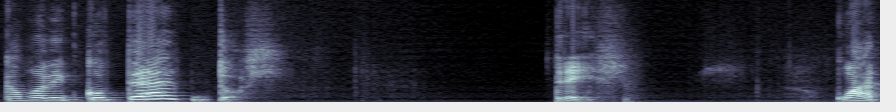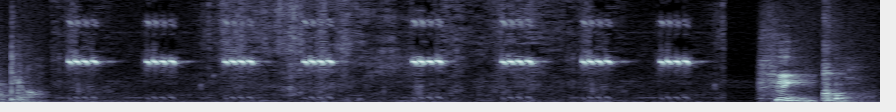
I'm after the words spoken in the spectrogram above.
Acabo de encontrar dos. Tres. Cuatro. Cinco.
